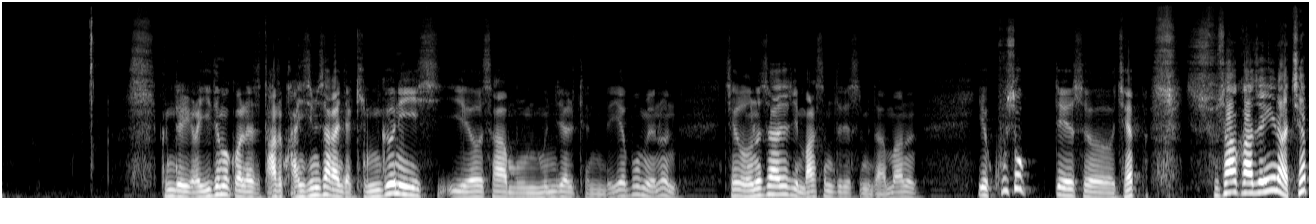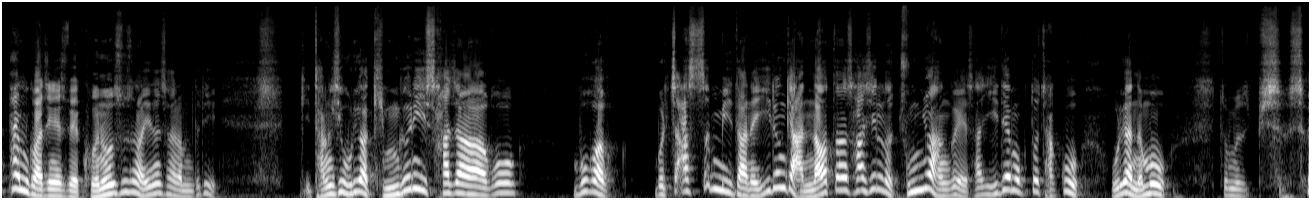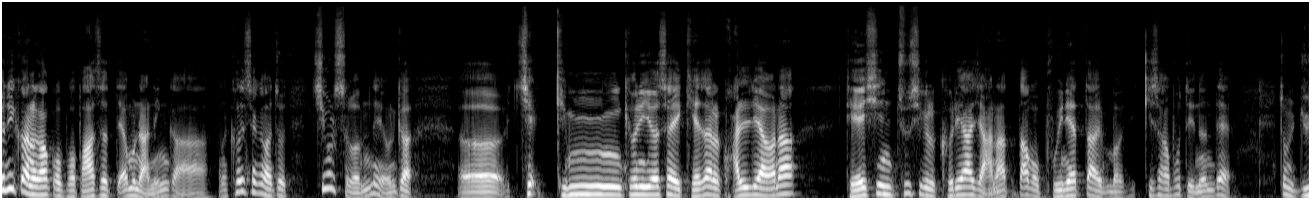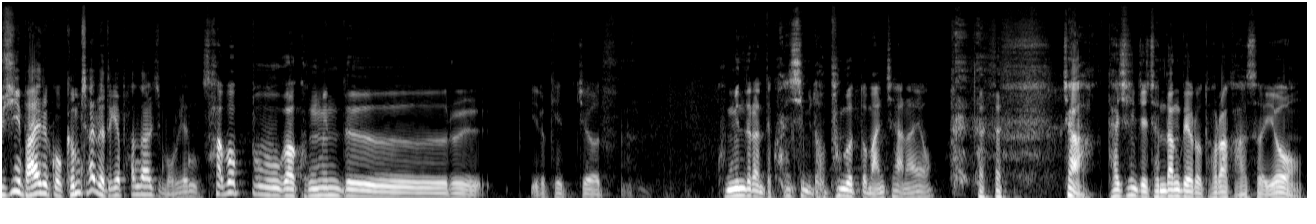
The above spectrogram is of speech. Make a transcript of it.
근데 이거 이대목 관련해서 다들 관심사가 이제 김건희 씨 여사 문- 문제일 텐데 이 보면은 제가 어느 자리에 말씀드렸습니다만은 이 구속돼서 재 수사 과정이나 재판 과정에서 왜 권호 수사나 이런 사람들이 이 당시 우리가 김건희 사장하고 뭐가 뭘 짰습니다네 이런 게 안 나왔다는 사실도 중요한 거예요. 사실 이 대목도 자꾸 우리가 너무 좀 선입관을 갖고 봐서 때문 아닌가 하는 그런 생각은 좀 지울 수가 없네요. 그러니까 어, 제, 김건희 여사의 계좌를 관리하거나 대신 주식을 거래하지 않았다고 부인했다 뭐 기사가 붙어 있는데 좀 유심히 봐야 될 거 검찰이 어떻게 판단할지 모르겠네. 사법부가 국민들을 이렇게 저 국민들한테 관심이 높은 것도 많지 않아요. 자, 다시 이제 전당대로 돌아가서요.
